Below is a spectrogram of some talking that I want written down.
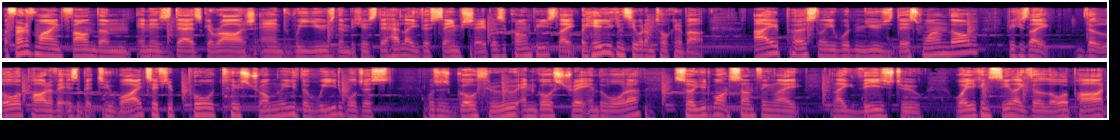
a friend of mine found them in his dad's garage and we used them because they had like the same shape as a cone piece. Like, here you can see what I'm talking about. I personally wouldn't use this one though because like the lower part of it is a bit too wide. So if you pull too strongly, the weed will just will just go through and go straight in the water. So you'd want something like like these two where you can see like the lower part,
